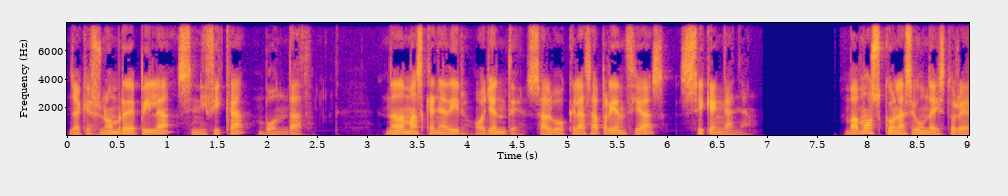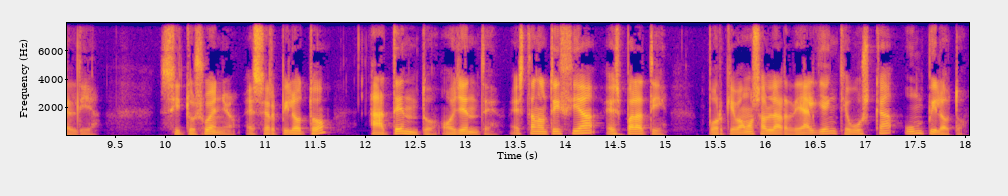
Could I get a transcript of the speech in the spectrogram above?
ya que su nombre de pila significa bondad. Nada más que añadir, oyente, salvo que las apariencias sí que engañan. Vamos con la segunda historia del día. Si tu sueño es ser piloto, atento, oyente, esta noticia es para ti, porque vamos a hablar de alguien que busca un piloto.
